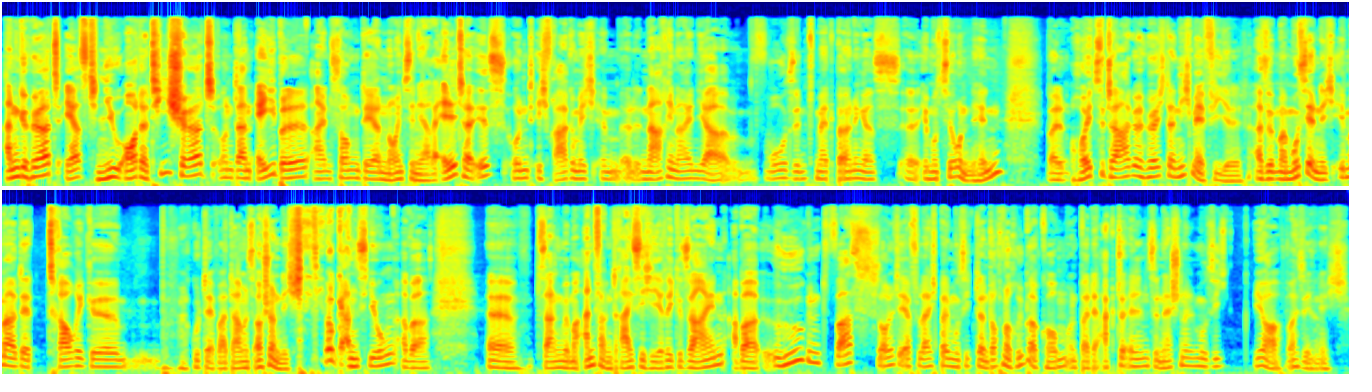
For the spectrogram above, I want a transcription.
Angehört erst New Order T-Shirt und dann Able, ein Song, der 19 Jahre älter ist. Und ich frage mich im äh, Nachhinein, ja, wo sind Matt Berningers äh, Emotionen hin? Weil heutzutage höre ich da nicht mehr viel. Also man muss ja nicht immer der traurige, gut, der war damals auch schon nicht so ganz jung, aber äh, sagen wir mal Anfang 30-Jährige sein, aber irgendwas sollte er vielleicht bei Musik dann doch noch rüberkommen und bei der aktuellen The National Musik, ja, weiß ich nicht.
